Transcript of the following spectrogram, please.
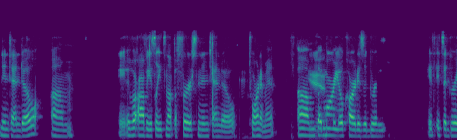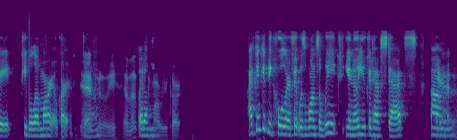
Nintendo. Um, obviously it's not the first Nintendo mm-hmm. tournament, um, yeah. but Mario Kart is a great. It, it's a great. People love Mario Kart. Definitely, you know? I love but, um, Mario Kart. I think it'd be cooler if it was once a week. You know, you could have stats. Um, yeah.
